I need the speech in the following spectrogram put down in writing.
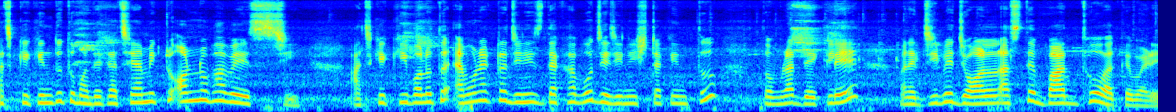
আজকে কিন্তু তোমাদের কাছে আমি একটু অন্যভাবে এসেছি। আজকে কি বলো তো এমন একটা জিনিস দেখাবো, যে জিনিসটা কিন্তু তোমরা দেখলে মানে জিভে জল আসতে বাধ্য একেবারে।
